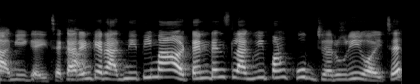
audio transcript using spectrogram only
લાગી ગઈ છે. કારણ કે રાજનીતિમાં અટેન્ડન્સ લાગવી પણ ખૂબ જરૂરી હોય છે.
